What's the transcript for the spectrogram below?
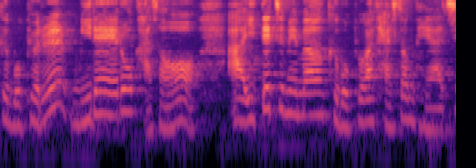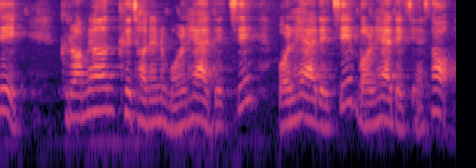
그 목표를 미래로 가서 아, 이때쯤이면 그 목표가 달성돼야지. 그러면 그 전에는 뭘 해야 되지? 뭘 해야 되지? 뭘 해야 되지? 해서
